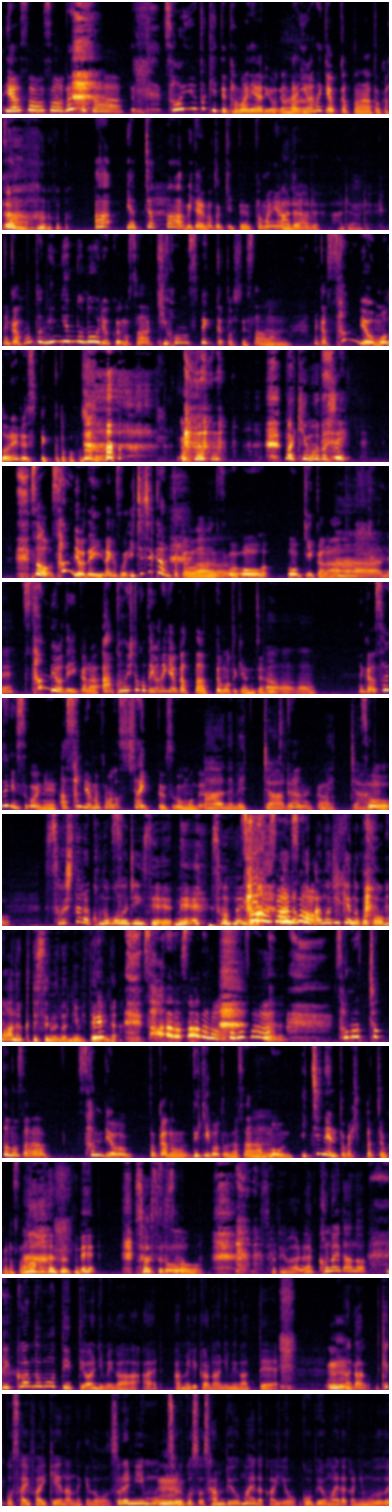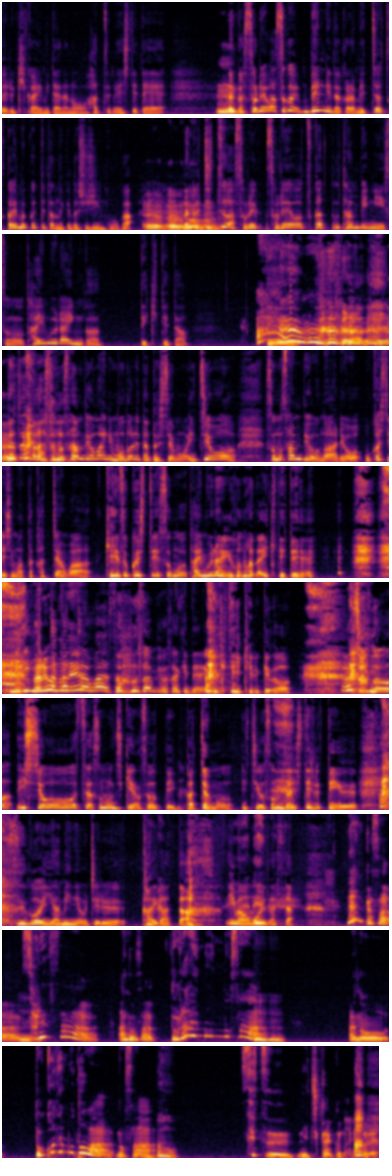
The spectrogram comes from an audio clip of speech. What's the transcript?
いやそうそうなんかさそういう時ってたまにあるよね、うん。あ言わなきゃよかったなとかさ、あやっちゃったみたいな時ってたまにあるじゃん。あるあるあるある、なんか本当人間の能力のさ基本スペックとしてさ、うん、なんか3秒戻れるスペックとか欲しい？巻き戻し？そう3秒でいい。なんかその1時間とかはすごい大,、大きいから。ああね。3秒でいいからあこの一言言わなきゃよかったって思う時あるじゃん、うんうんうん。なんかそういう時にすごいねあ3秒巻き戻したいってすごい思うんだよね。ああねめっちゃあそしたらるなんかめっちゃある。そう。そしたらこの後の人生ねそんなにそうあのそう。子あの事件のこと思わなくて済むのにみたいな、そうなのそうなのそのさ。うんそのちょっとのさ3秒とかの出来事がさ、うん。もう1年とか引っ張っちゃうからさ。あのね。そうそうそう。そう。それはなんかこの間あの「リックモーティ」っていうアニメがあアメリカのアニメがあってうん。なんか結構 sci-fi 系なんだけどそれにも、うん。それこそ3秒前だかよ5秒前だかに戻れる機械みたいなのを発明してて、うんなんかそれはすごい便利だからめっちゃ使いまくってたんだけど主人公が。なんか実はそれそれを使うたんびにそのタイムラインができてた？っていう。だから例えばその3秒前に戻れたとしても一応その3秒のあれを犯してしまったかっちゃんは継続してそのタイムラインをまだ生きてて右に行ったかっちゃんはその3秒避けて生きていけるけどその一生をその事件を背負っていくかっちゃんも一応存在してるっていうすごい闇に落ちる回があった。今思い出した。なんかさ、うん。それさあのさドラえもんのさ、うんあのどこでもドアのさ、うん。うん説に近くない？あそれ。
